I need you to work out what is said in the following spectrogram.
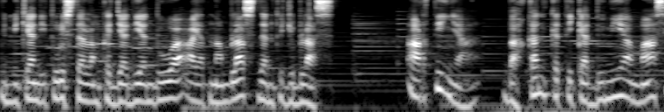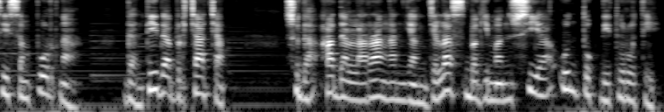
Demikian ditulis dalam Kejadian 2 ayat 16 dan 17. Artinya, bahkan ketika dunia masih sempurna dan tidak bercacat, sudah ada larangan yang jelas bagi manusia untuk dituruti.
